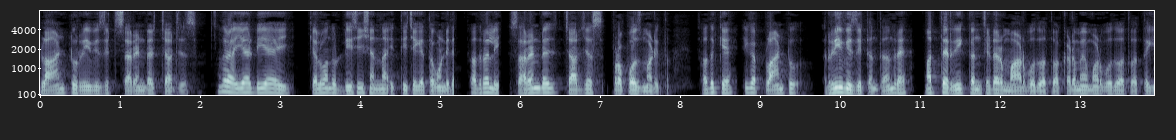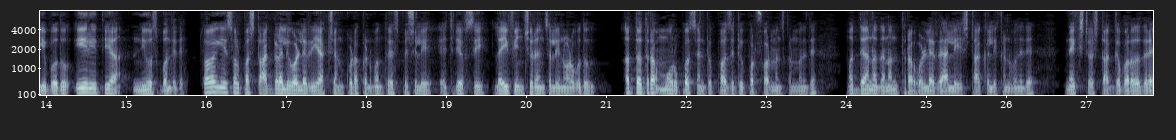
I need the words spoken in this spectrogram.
plan to revisit surrender charges ಅಂದ್ರೆ ಐ ಆರ್ ಡಿ ಐ ಕೆಲವೊಂದು ಡಿಸಿಷನ್ನ ಇತ್ತೀಚೆಗೆ ತಗೊಂಡಿದೆ. ಅದರಲ್ಲಿ ಸರೆಂಡರ್ ಚಾರ್ಜಸ್ ಪ್ರಪೋಸ್ ಮಾಡಿತ್ತು. ಅದಕ್ಕೆ ಈಗ ಪ್ಲಾನ್ ಟು ರಿವಿಸಿಟ್ ಅಂತ ಅಂದ್ರೆ ಮತ್ತೆ ರೀಕನ್ಸಿಡರ್ ಮಾಡಬಹುದು ಅಥವಾ ಕಡಿಮೆ ಮಾಡಬಹುದು ಅಥವಾ ತೆಗಿಬಹುದು ಈ ರೀತಿಯ ನ್ಯೂಸ್ ಬಂದಿದೆ. ಹಾಗಾಗಿ ಸ್ವಲ್ಪ ಸ್ಟಾಕ್ಗಳಲ್ಲಿ ಒಳ್ಳೆ ರಿಯಾಕ್ಷನ್ ಕೂಡ ಕಂಡು ಬಂತು especially H D F C life insurance ಅಲ್ಲಿ ನೋಡಬಹುದು ಹತ್ತತ್ರ ಮೂರು ಪರ್ಸೆಂಟ್ ಪಾಸಿಟಿವ್ ಪರ್ಫಾರ್ಮೆನ್ಸ್ ಕಂಡುಬಂದಿದೆ. ಮಧ್ಯಾಹ್ನದ ನಂತರ ಒಳ್ಳೆ ರ್ಯಾಲಿ ಸ್ಟಾಕಲ್ಲಿ ಕಂಡುಬಂದಿದೆ. ಕಂಡು ಬಂದಿದೆ ನೆಕ್ಸ್ಟ್ ಸ್ಟಾಕ್ಗೆ ಬರೋದಾದರೆ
